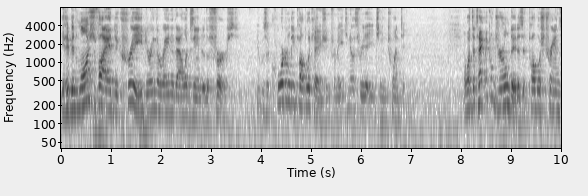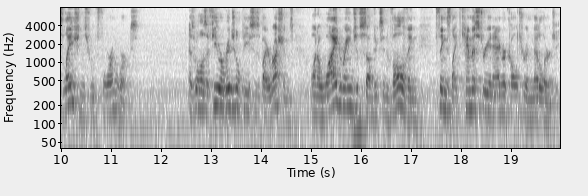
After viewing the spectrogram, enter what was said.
It had been launched via a decree during the reign of Alexander I. It was a quarterly publication from 1803 to 1820. And what the Technical Journal did is it published translations from foreign works, as well as a few original pieces by Russians on a wide range of subjects involving things like chemistry and agriculture and metallurgy.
